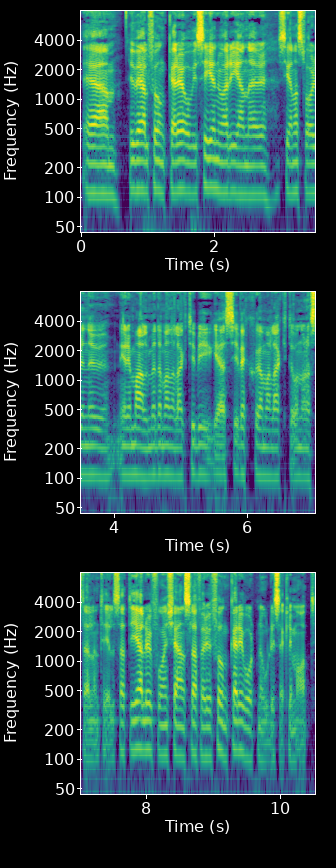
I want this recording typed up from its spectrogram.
Eh, hur väl funkar det? Och vi ser nu arenor, senast var det nu nere i Malmö där man har lagt hybridgräs, i Växjö har man lagt det och några ställen till. Så att det gäller att få en känsla för hur funkar det i vårt nordiska klimat.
